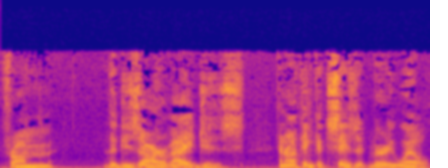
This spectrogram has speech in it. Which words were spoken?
from The Desire of Ages, and I think it says it very well.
